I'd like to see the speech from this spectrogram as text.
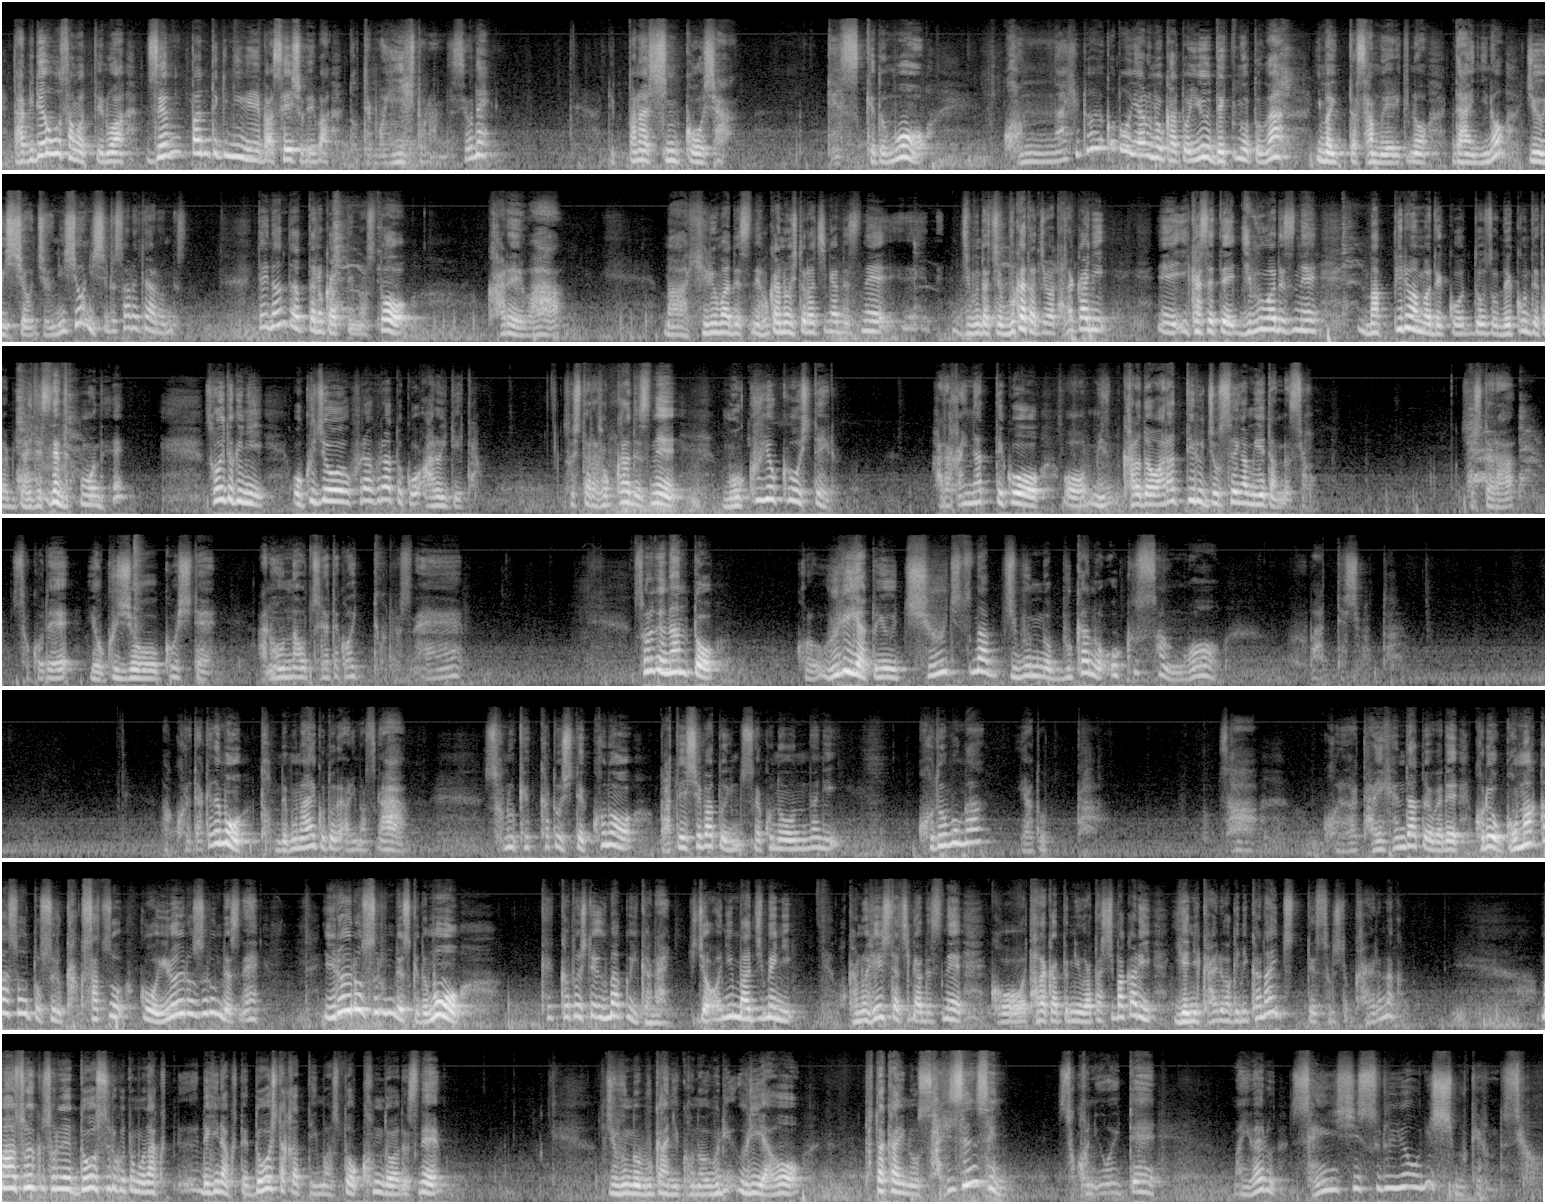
ダビデ王様っていうのは全般的に言えば聖書で言えばとてもいい人なんですよね。立派な信仰者ですけどもこんなひどいことをやるのかという出来事が今言ったサムエリ記の第2の11章12章に記されてあるんです。一体何だったのかって言いますと彼はまあ昼間ですね他の人たちがですね自分たちの部下たちは戦いに行かせて自分はですね真っ昼間までこうどうぞ寝込んでたみたいですね どうもね。そういう時に屋上をふらふらとこう歩いていた。そしたらそこからですね沐浴をしている。裸になってこう体を洗っている女性が見えたんですよ。そしたらそこで浴場を起こしてあの女を連れてこいってこと。ですね。それでなんとこのウリアという忠実な自分の部下の奥さんを奪ってしまった。これだけでもとんでもないことでありますがその結果としてこのバテシェバというんですがこの女に子供が宿ったさあこれは大変だというわけでこれをごまかそうとする格殺をこういろいろするんですね。いろいろするんですけども結果としてうまくいかない非常に真面目に他の兵士たちがですねこう戦ってに私ばかり家に帰るわけにいかないっつってその人帰らなかった。まあそういうそれでどうすることもなくできなくてどうしたかって言いますと今度はですね自分の部下にこのウリアを戦いの最前線そこに置いてまあ、いわゆる戦死するように仕向けるんですよ。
